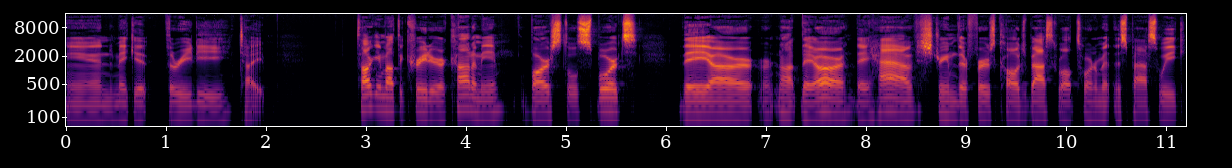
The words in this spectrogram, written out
and make it 3D type. Talking about the creator economy, Barstool Sports, they are, or not they are, they have streamed their first college basketball tournament this past week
